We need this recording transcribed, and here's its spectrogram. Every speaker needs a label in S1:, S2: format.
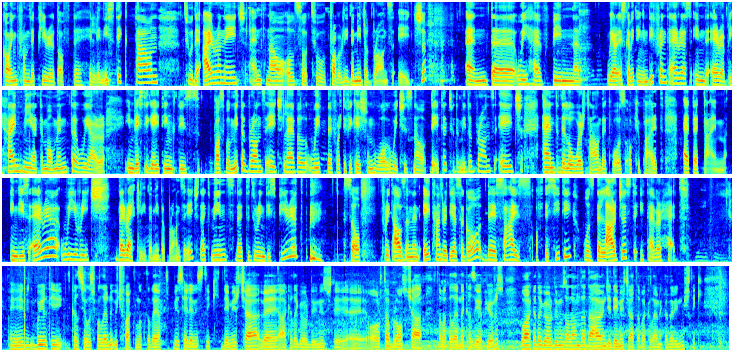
S1: going from the period of the Hellenistic town to the Iron Age and now also to probably the Middle Bronze Age. And uh, we have been. Uh, we are excavating in different areas. In the area behind me at the moment, uh, we are investigating this possible Middle Bronze Age level with the fortification wall, which is now dated to the Middle Bronze Age, and the lower town that was occupied at that time. In this area, we reach directly the Middle Bronze Age. That means that during this period, so 3,800 years ago, the size of the city was the largest it ever had.
S2: Ee, bu yılki kazı çalışmalarını üç farklı noktada yaptık. Biz Helenistik, Demir Çağı ve arkada gördüğünüz işte e, Orta Bronz Çağı tabakalarına kazı yapıyoruz. Bu arkada gördüğümüz alanda daha önce Demir Çağı tabakalarına kadar inmiştik.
